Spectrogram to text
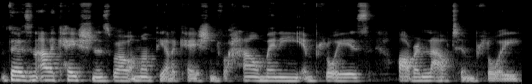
there's an allocation as well, a monthly allocation for how many employers are allowed to employ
